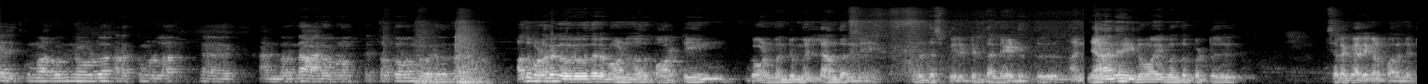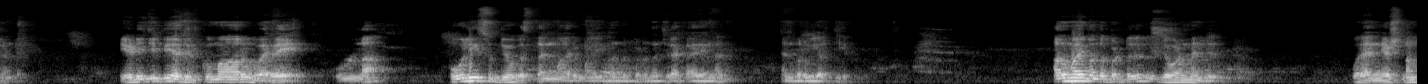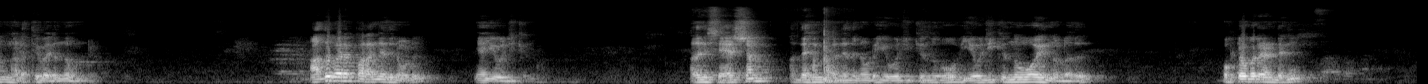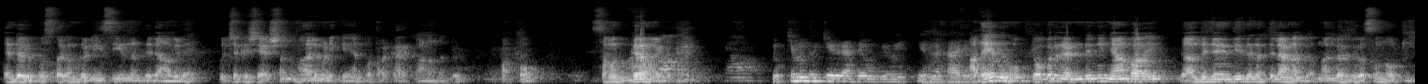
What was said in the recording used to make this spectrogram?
അജിത് കുമാറിനോട് അടക്കമുള്ള അൻവറിന്റെ ആരോപണം എത്രത്തോളം ഗൗരവതരമാണ്? അത് വളരെ ഗൗരവതരമാണ്. അത് പാർട്ടിയും ഗവൺമെന്റും എല്ലാം തന്നെ അതിന്റെ സ്പിരിറ്റിൽ തന്നെ എടുത്ത് ഞാൻ ഇതുമായി ബന്ധപ്പെട്ട് ചില കാര്യങ്ങൾ പറഞ്ഞിട്ടുണ്ട്. A D G P Ajith Kumar വരെ ഉള്ള പോലീസ് ഉദ്യോഗസ്ഥന്മാരുമായി ബന്ധപ്പെടുന്ന ചില കാര്യങ്ങൾ അൻവർ ഉയർത്തിയത്. അതുമായി ബന്ധപ്പെട്ട് ഗവൺമെന്റ് ഒരു അന്വേഷണം നടത്തി വരുന്നുമുണ്ട്. അതുവരെ പറഞ്ഞതിനോട് ഞാൻ യോജിക്കുന്നു. അതിനുശേഷം അദ്ദേഹം പറഞ്ഞതിനോട് യോജിക്കുന്നുവോ വിയോജിക്കുന്നുവോ എന്നുള്ളത് ഒക്ടോബർ രണ്ടിന് എന്റെ ഒരു പുസ്തകം റിലീസ് ചെയ്യുന്നുണ്ട് രാവിലെ. ഉച്ചയ്ക്ക് ശേഷം നാല് മണിക്ക് ഞാൻ പത്രക്കാരെ കാണുന്നുണ്ട്. അപ്പോൾ സമഗ്രമായിട്ട് പറയും മുഖ്യമന്ത്രിക്കെതിരെ അദ്ദേഹം ഉപയോഗിച്ചിരുന്ന കാര്യം അതേ ഒക്ടോബർ രണ്ടിന് ഞാൻ പറയും ഗാന്ധി ജയന്തി ദിനത്തിലാണല്ലോ നല്ലൊരു ദിവസം നോക്കി.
